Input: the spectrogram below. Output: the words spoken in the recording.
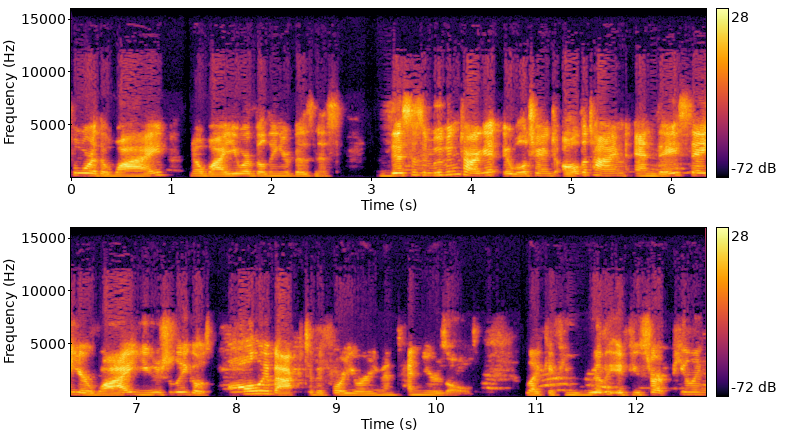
four, the why. Know why you are building your business. This is a moving target. It will change all the time. And they say your why usually goes all the way back to before you were even 10 years old. Like if you really, if you start peeling,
